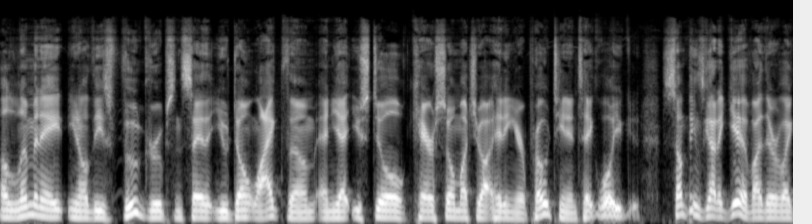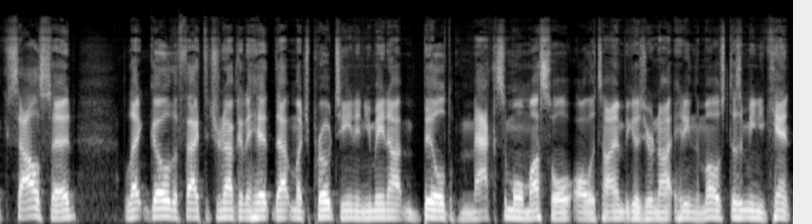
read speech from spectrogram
eliminate, you know, these food groups and say that you don't like them and yet you still care so much about hitting your protein intake, well, you something's got to give. Either like Sal said, let go of the fact that you're not going to hit that much protein and you may not build maximal muscle all the time because you're not hitting the most. Doesn't mean you can't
